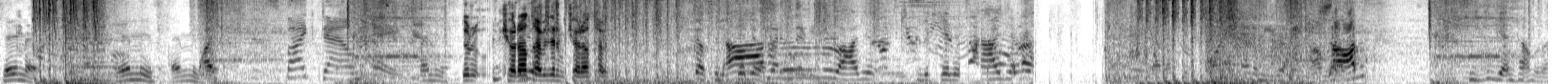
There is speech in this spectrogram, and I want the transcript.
şey mi? Em miyiz? Em miyiz? Spike down A. Dur kör atabilirim kör atabilirim. Yok klip geliyor. Hadi klip geliyor. Remaining. Ya abi. Çizgi geldi amına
